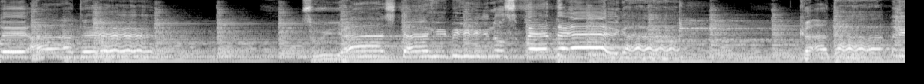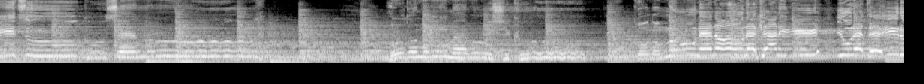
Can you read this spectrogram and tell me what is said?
出会っした日々のすべてが語り尽くせぬ。ほどに眩しくこの胸の中に揺れている。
